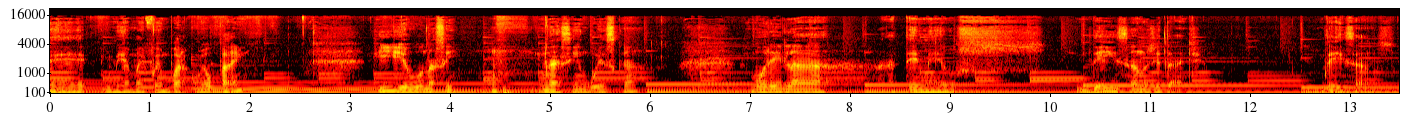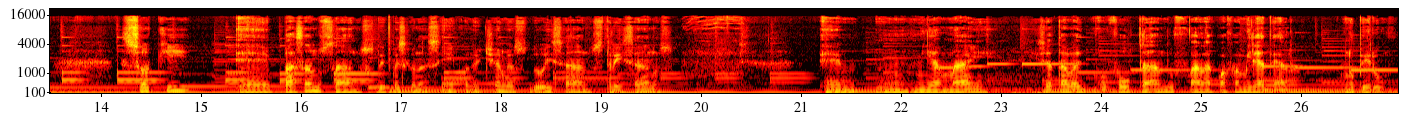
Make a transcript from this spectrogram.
é, minha mãe foi embora com meu pai e eu nasci, nasci em Huesca, morei lá até meus 10 anos de idade, 10 anos. Só que é, passando os anos, depois que eu nasci, quando eu tinha meus dois anos, três anos, é, minha mãe já estava voltando a falar com a família dela no Peru.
